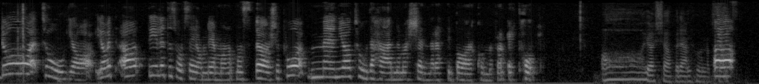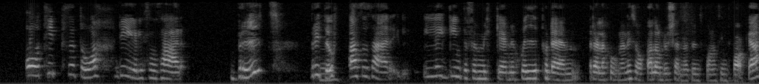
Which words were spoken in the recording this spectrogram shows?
Då tog jag, jag vet, ja det är lite svårt att säga om det man, man stör sig på. Men jag tog det här när man känner att det bara kommer från ett håll. Åh, jag köper den 100%. Ja. Och tipset då, det är liksom så här. Bryt. Bryt Mm. upp. Alltså så här. Lägg inte för mycket energi på den relationen i så fall om du känner att du inte får någonting tillbaka.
